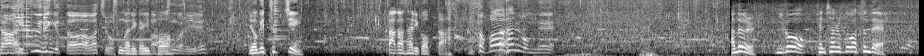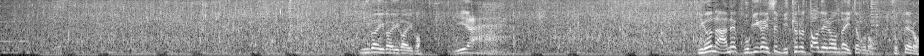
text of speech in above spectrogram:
야, 이쁘게 생겼다. 맞죠? 퉁가리가 아, 이뻐. 퉁가리. 여기 특징. 빠가사리가 없다. 빠가사리가 없네. 아들, 이거 괜찮을 것 같은데. 이거, 이거, 이거, 이거. 이야. 이건 안에 고기가 있으면 밑으로 떠내려온다, 이쪽으로. 족대로.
